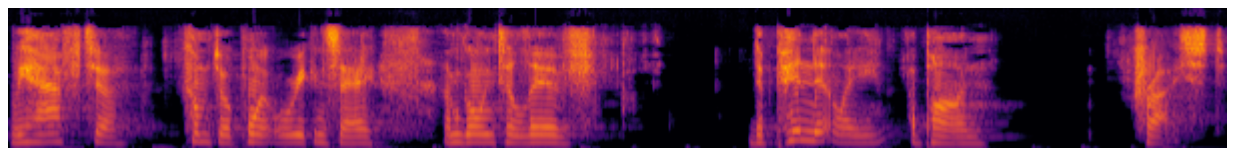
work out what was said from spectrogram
We have to come to a point where we can say, I'm going to live dependently upon Christ.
